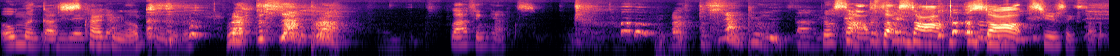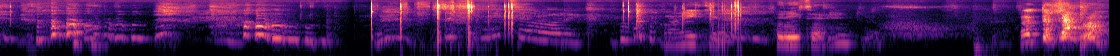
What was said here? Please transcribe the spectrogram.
Oh my gosh, it's cracking up little. Recta Sempra. Laughing hex. Recta Sempra. No, stop, stop, stop, stop. Seriously, stop. Finite. Finite. Recta Sempra.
